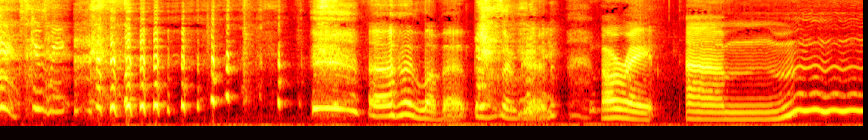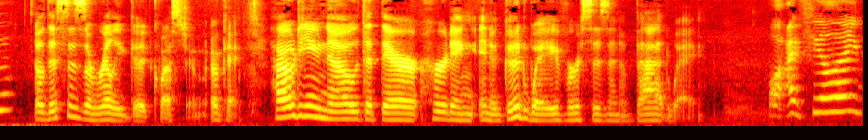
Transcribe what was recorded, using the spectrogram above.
Hey, excuse me. uh, I love that. That's so good. All right. Um. Oh, this is a really good question. Okay. How do you know that they're hurting in a good way versus in a bad way? well, I feel like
